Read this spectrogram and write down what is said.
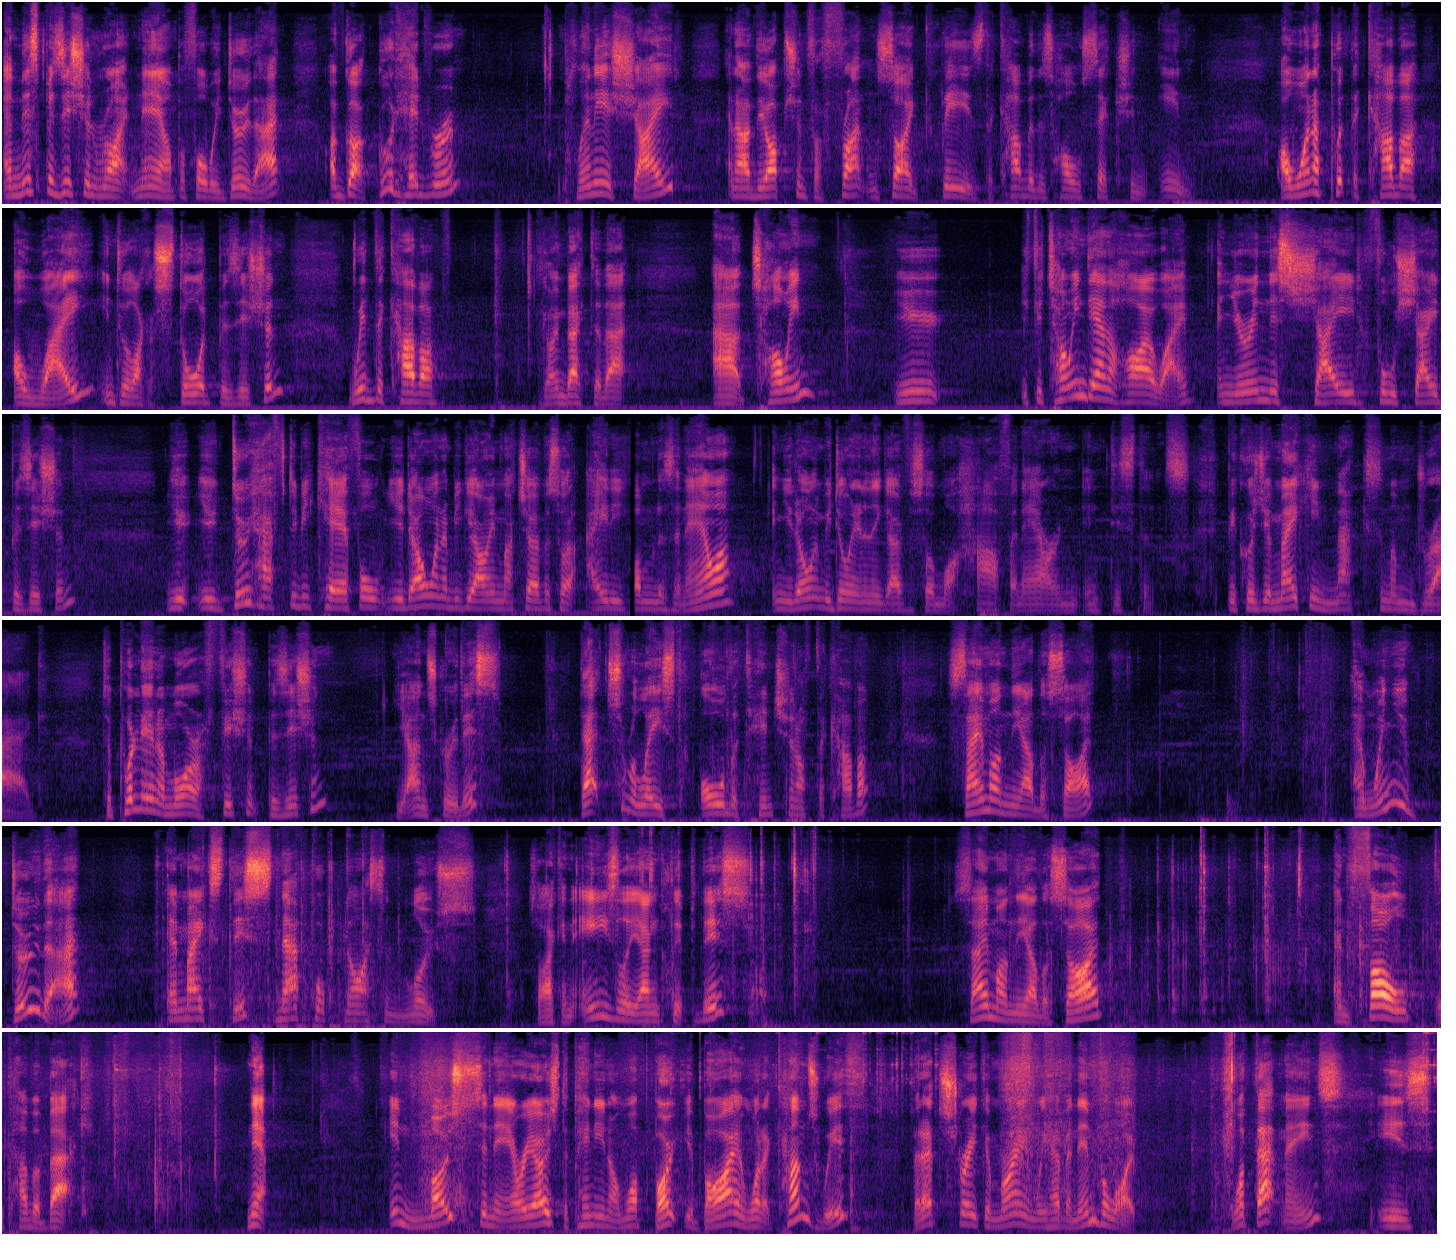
And this position right now, before we do that, I've got good headroom, plenty of shade, and I have the option for front and side clears to cover this whole section in. I want to put the cover away into like a stored position with the cover, going back to that, uh, towing, you, if you're towing down the highway and you're in this shade, full shade position, you, you do have to be careful. You don't want to be going much over sort of 80 kilometers an hour and you don't want to be doing anything over sort of half an hour in, in distance because you're making maximum drag. To put it in a more efficient position, you unscrew this. That's released all the tension off the cover. Same on the other side. And when you do that, it makes this snap hook nice and loose. So I can easily unclip this. Same on the other side. And fold the cover back. Now, in most scenarios, depending on what boat you buy and what it comes with, but at Streaker Marine we have an envelope. What that means is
